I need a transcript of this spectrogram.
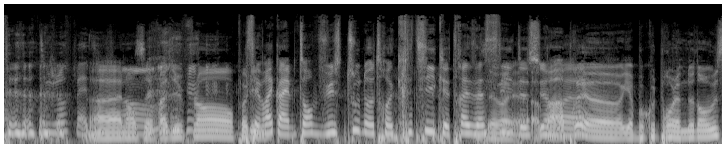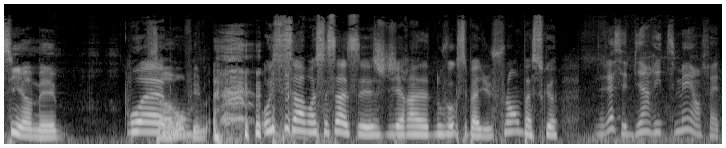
Toujours pas Ah non, c'est pas du flan, Pauline. c'est vrai quand même temps vu toute notre critique très acide Ah sur bah, après, euh, euh, il y a beaucoup de problèmes dedans aussi, hein, mais ouais c'est un bon. bon film. oui c'est ça moi c'est ça c'est je dirais à nouveau que c'est pas du flan parce que Déjà, c'est bien rythmé en fait.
